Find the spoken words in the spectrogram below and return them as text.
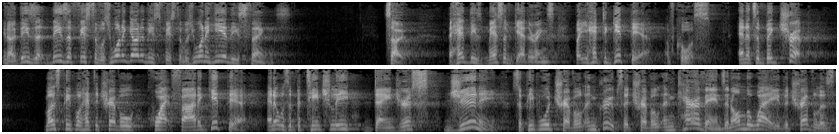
You know, these are, these are festivals. You want to go to these festivals, you want to hear these things. So, they had these massive gatherings, but you had to get there, of course. And it's a big trip. Most people had to travel quite far to get there. And it was a potentially dangerous journey. So people would travel in groups, they'd travel in caravans. And on the way, the travelers,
